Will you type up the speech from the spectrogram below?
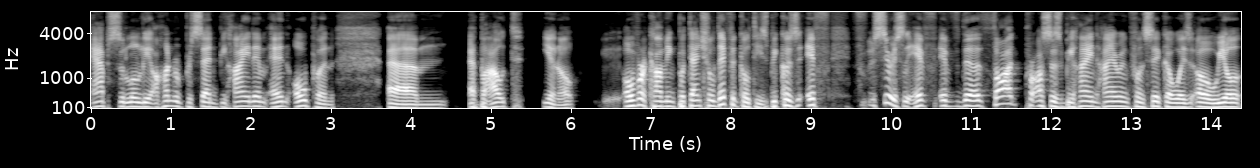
absolutely 100% behind him and open um, about you know overcoming potential difficulties because if seriously if if the thought process behind hiring Fonseca was oh we'll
